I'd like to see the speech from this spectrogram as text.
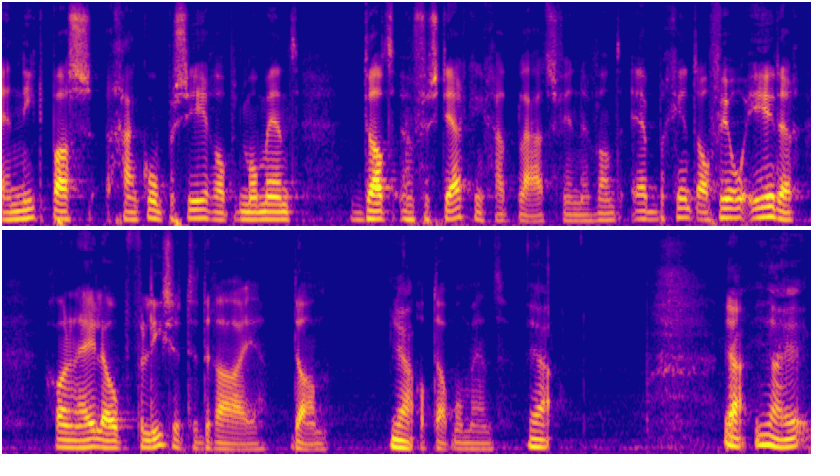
En niet pas gaan compenseren op het moment dat een versterking gaat plaatsvinden. Want er begint al veel eerder gewoon een hele hoop verliezen te draaien dan Ja. op dat moment. Ja, ja, je-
